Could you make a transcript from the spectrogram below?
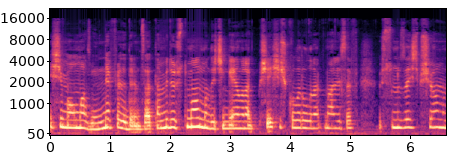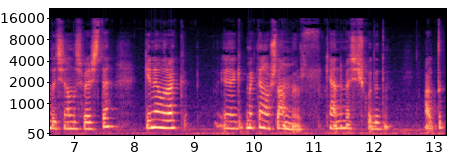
İşim olmaz benim. Nefret ederim zaten. Bir de üstüm olmadığı için genel olarak bir şey şişkolar olarak maalesef üstümüzde hiçbir şey olmadığı için alışverişte genel olarak e, gitmekten hoşlanmıyoruz. Kendime şişko dedim. Artık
